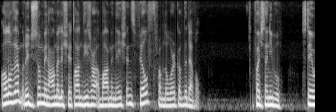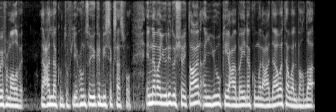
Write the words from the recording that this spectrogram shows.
All of them, رِجْسٌ مِّنْ عَمَلِ الشَّيْطَانِ These are abominations, filth from the work of the devil. فَاجْتَنِبُوا Stay away from all of it. لعلكم تفلحون so you could be successful. إنما يريد الشيطان أن يوقع بينكم العداوة والبغضاء.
